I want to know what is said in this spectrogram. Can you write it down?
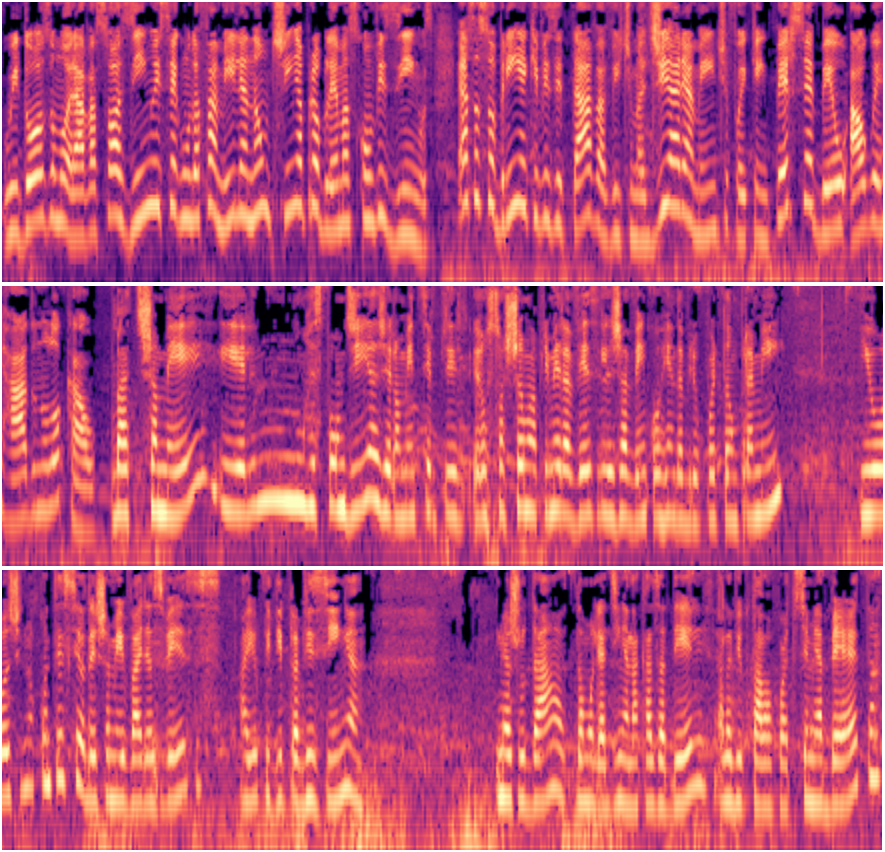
O idoso morava sozinho e, segundo a família, não tinha problemas com vizinhos. Essa sobrinha que visitava a vítima diariamente foi quem percebeu algo errado no local. Chamei e ele não respondia. Geralmente, sempre eu só chamo na primeira vez, ele já vem correndo abrir o portão para mim. E hoje não aconteceu, eu chamei várias vezes, aí eu pedi para a vizinha me ajudar, dar uma olhadinha na casa dele, ela viu que estava a porta semi-aberta,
